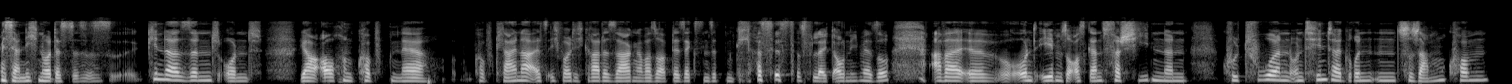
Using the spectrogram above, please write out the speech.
ist ja nicht nur, dass das Kinder sind und ja auch ein Kopf, ne, Kopf kleiner als ich, wollte ich gerade sagen, aber so ab der sechsten, siebten Klasse ist das vielleicht auch nicht mehr so. Aber äh, und eben so aus ganz verschiedenen Kulturen und Hintergründen zusammenkommen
